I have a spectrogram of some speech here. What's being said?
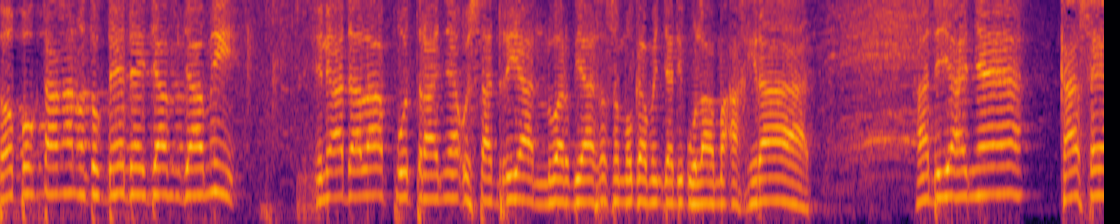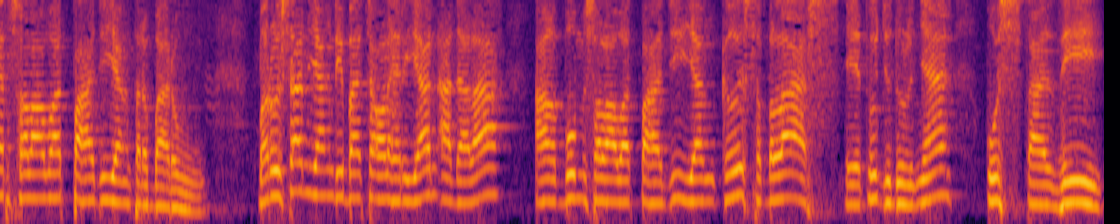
Tepuk tangan untuk Dede Jam Jami. Ini adalah putranya Ustadz Rian. Luar biasa semoga menjadi ulama akhirat. Hadiahnya kaset salawat Pak Haji yang terbaru. Barusan yang dibaca oleh Rian adalah album salawat Pak Haji yang ke-11. Yaitu judulnya Ustadzi.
